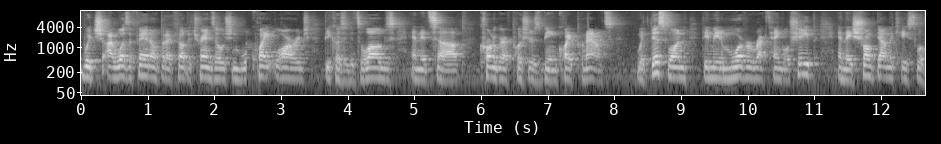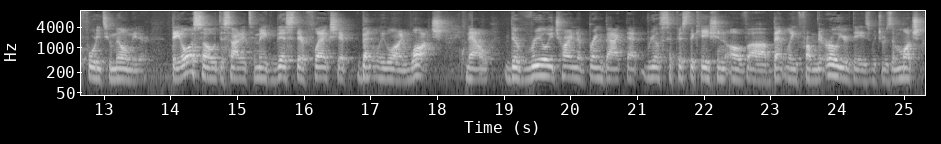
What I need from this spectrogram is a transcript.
which I was a fan of but I felt the Transocean was quite large because of its lugs and its uh, chronograph pushers being quite pronounced. With this one, they made a more of a rectangle shape and they shrunk down the case to a 42 millimeter. They also decided to make this their flagship Bentley line watch. Now, they're really trying to bring back that real sophistication of uh, Bentley from the earlier days, which was a much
